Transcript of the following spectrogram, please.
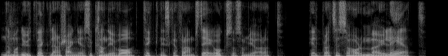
när man utvecklar en genre så kan det ju vara tekniska framsteg också som gör att helt plötsligt så har du möjlighet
